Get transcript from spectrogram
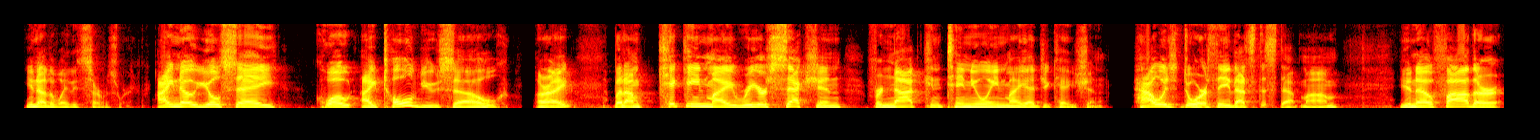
You know the way the service works. I know you'll say, quote, I told you so. All right but I'm kicking my rear section for not continuing my education. How is Dorothy? That's the stepmom. You know, father,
